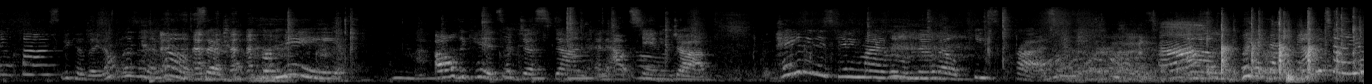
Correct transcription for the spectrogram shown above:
in class because they don't listen at home?" So for me, all the kids have just done an outstanding job. Peden is getting my little Nobel Peace Prize award. Um, I'm gonna tell you,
